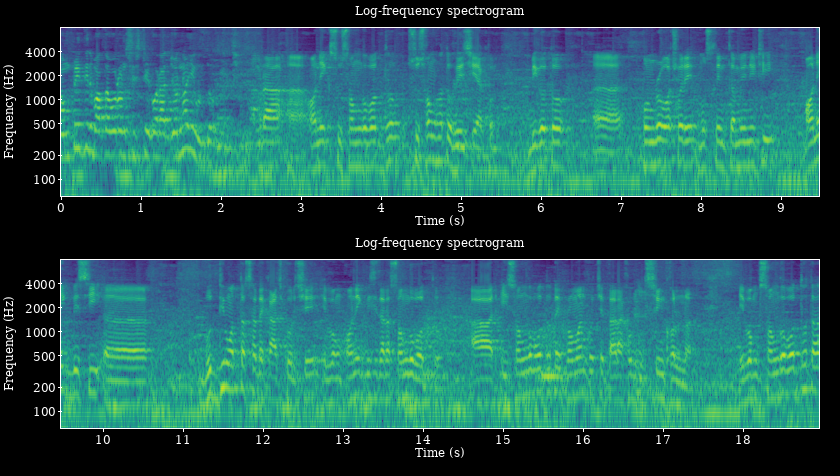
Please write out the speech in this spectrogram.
সম্প্রীতির বাতাবরণ সৃষ্টি করার জন্য এই উদ্যোগ নিয়েছি। আমরা অনেক সুসংঘবদ্ধ সুসংহত হয়েছি এখন। বিগত পনেরো বছরে মুসলিম কমিউনিটি অনেক বেশি বুদ্ধিমত্তার সাথে কাজ করছে এবং অনেক বেশি তারা সঙ্গবদ্ধ আর এই সঙ্গবদ্ধতাই প্রমাণ করছে তারা এখন উচ্ছৃঙ্খল নয়। এবং সঙ্গবদ্ধতা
